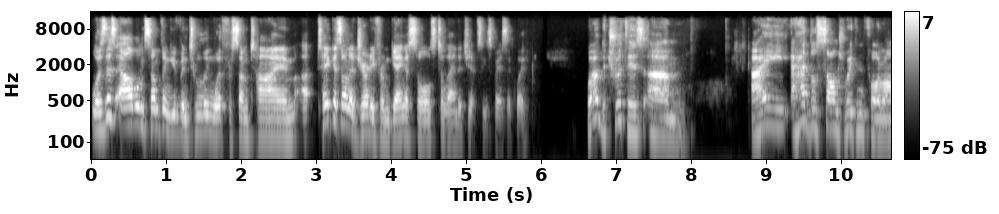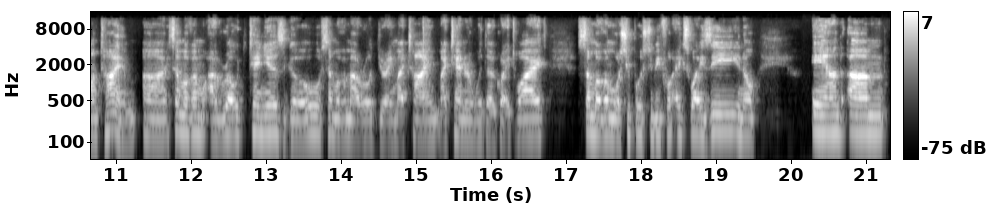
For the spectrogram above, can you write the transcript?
Was this album something you've been tooling with for some time? Uh, take us on a journey from Gang of Souls to Land of Gypsies, basically. Well, the truth is, um, I, I had those songs written for a long time. Uh, some of them I wrote 10 years ago. Some of them I wrote during my time, my tenure with the Great White. Some of them were supposed to be for XYZ, you know. And um,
